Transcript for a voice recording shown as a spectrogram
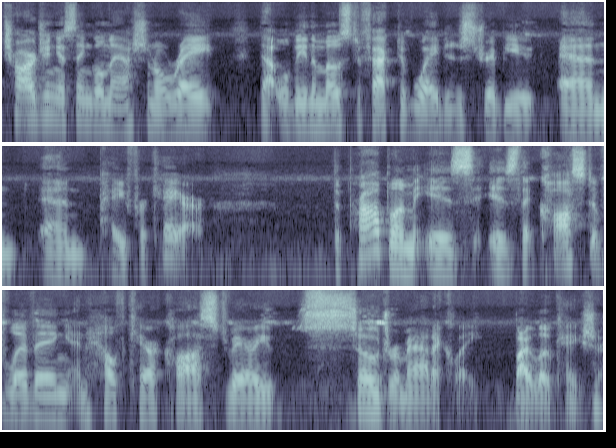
charging a single national rate. That will be the most effective way to distribute and and pay for care. The problem is is that cost of living and healthcare costs vary so dramatically by location,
